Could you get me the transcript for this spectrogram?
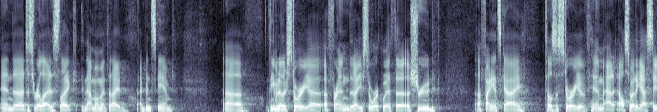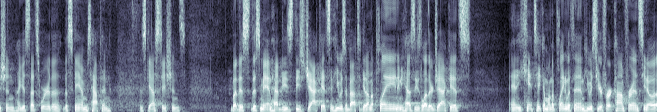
and uh, just realized, like, in that moment that I'd, I'd been scammed. Uh, I think of another story. Uh, a friend that I used to work with, a, a shrewd uh, finance guy, tells the story of him at, also at a gas station. I guess that's where the, the scams happen, is gas stations. But this, this man had these, these jackets, and he was about to get on a plane, and he has these leather jackets, and he can't take them on the plane with him. He was here for a conference, you know,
